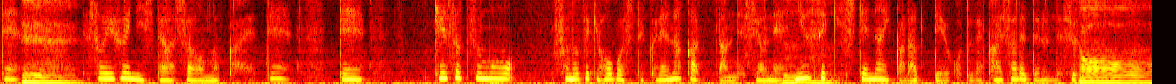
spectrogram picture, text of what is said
てええ。でそういう風にして朝を迎えてで警察もその時保護してくれなかったんですよね、うん。入籍してないからっていうことで返されてるんですよ。あ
